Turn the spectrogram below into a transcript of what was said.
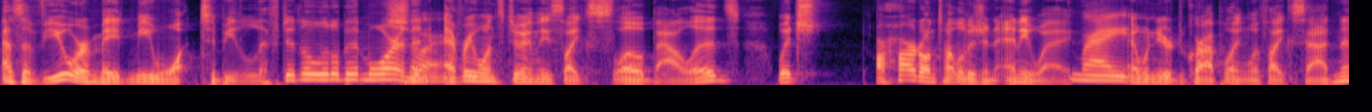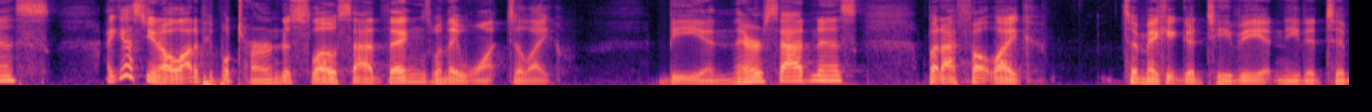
as a viewer made me want to be lifted a little bit more. And then everyone's doing these like slow ballads, which are hard on television anyway. Right. And when you're grappling with like sadness, I guess, you know, a lot of people turn to slow, sad things when they want to like be in their sadness. But I felt like to make it good TV, it needed to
